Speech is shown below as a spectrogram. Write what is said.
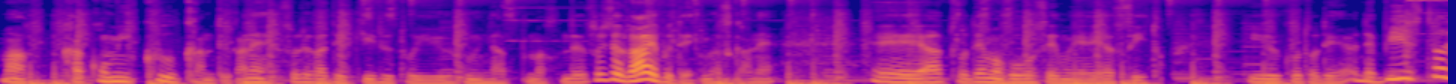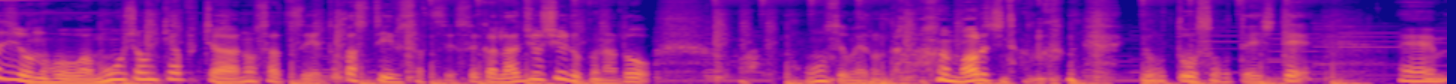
まあ、囲み空間というかね、それができるというふうになってますので、そしてライブできますからね、えー、あとでも合成もやりやすいと。いうことで、で B スタジオの方はモーションキャプチャーの撮影とかスティール撮影、それからラジオ収録など、音声もやるんだ、マルチな用途を想定して、えー、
